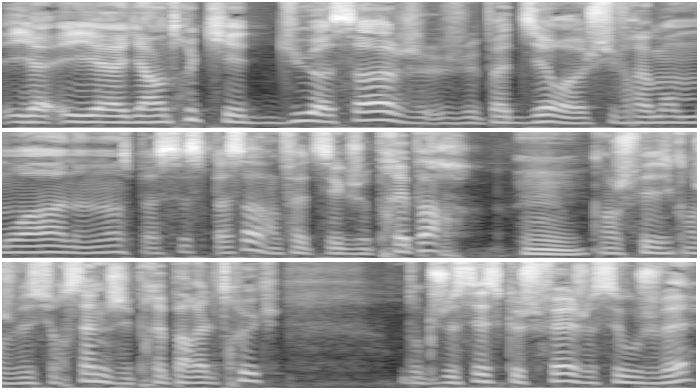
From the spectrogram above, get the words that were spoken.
Il y a, il y, a, il y a un truc qui est dû à ça. Je, je vais pas te dire, euh, je suis vraiment moi. Non, non, c'est pas ça. C'est pas ça. En fait, c'est que je prépare. Hmm. Quand je fais, quand je vais sur scène, j'ai préparé le truc. Donc, je sais ce que je fais, je sais où je vais.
